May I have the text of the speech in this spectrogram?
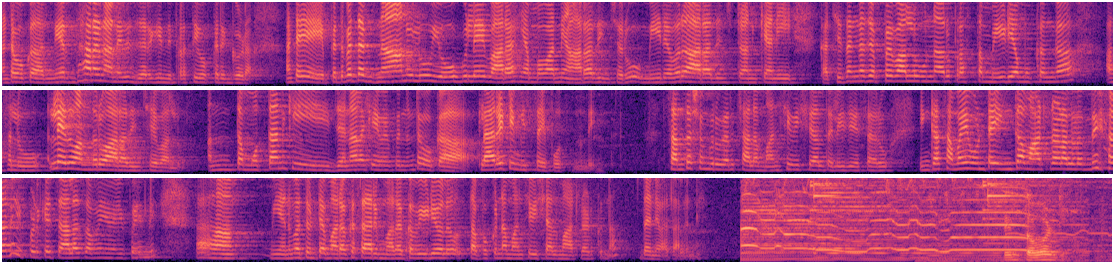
అంటే ఒక నిర్ధారణ అనేది జరిగింది ప్రతి ఒక్కరికి కూడా. అంటే పెద్ద పెద్ద జ్ఞానులు యోగులే వారాహి అమ్మవారిని ఆరాధించరు. మీరెవరు ఆరాధించడానికి అని ఖచ్చితంగా చెప్పే వాళ్ళు ఉన్నారు ప్రస్తుతం మీడియా ముఖంగా. అసలు లేదు అందరూ ఆరాధించే వాళ్ళు అంత మొత్తానికి జనాలకి ఏమైపోయిందంటే ఒక క్లారిటీ మిస్ అయిపోతుంది. సంతోషం గురుగారు చాలా మంచి విషయాలు తెలియజేశారు. ఇంకా సమయం ఉంటే ఇంకా మాట్లాడాలని ఉంది కానీ ఇప్పటికే చాలా సమయం అయిపోయింది. మీ అనుమతి ఉంటే మరొకసారి మరొక వీడియోలో తప్పకుండా మంచి విషయాలు మాట్లాడుకుందాం. ధన్యవాదాలండి. తవ్వండి.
